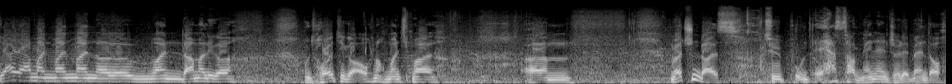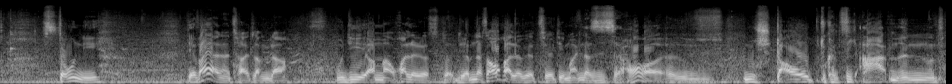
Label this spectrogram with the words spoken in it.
Ja, ja, mein, mein, mein, äh, mein damaliger und heutiger auch noch manchmal ähm, Merchandise-Typ und erster Manager der Band auch, Stony, der war ja eine Zeit lang da. Und die haben auch alle, das, die haben das auch alle erzählt. Die meinten, das ist ja Horror, nur Staub, du kannst nicht atmen und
